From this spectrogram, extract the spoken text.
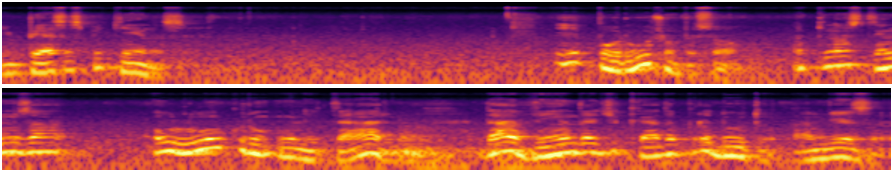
e peças pequenas. E por último, pessoal, aqui nós temos a, o lucro unitário da venda de cada produto. A mesa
